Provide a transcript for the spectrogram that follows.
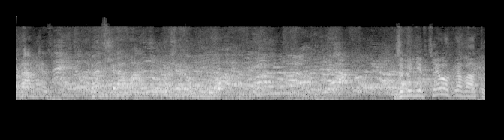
Wprawdzie bez krawatu to się robiło. Żeby nie wcięło krawatu.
